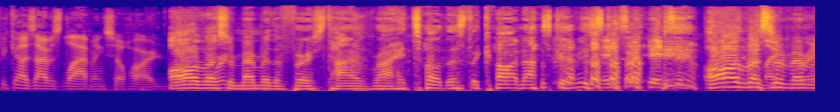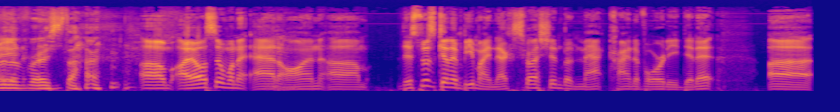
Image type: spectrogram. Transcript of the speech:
because I was laughing so hard. All of us remember the first time Ryan told us the colonoscopy story. it's imprinted All of us my remember the first time. Um, I also want to add on. Um, this was going to be my next question, but Matt kind of already did it. Uh,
